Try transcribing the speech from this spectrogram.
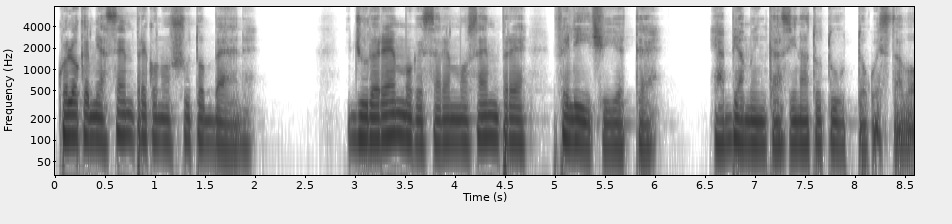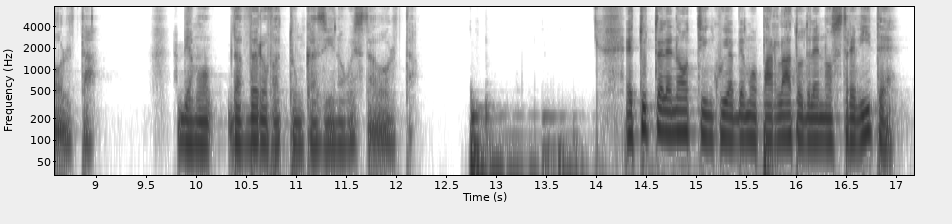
Quello che mi ha sempre conosciuto bene. Giureremmo che saremmo sempre felici io e te e abbiamo incasinato tutto questa volta. Abbiamo davvero fatto un casino questa volta. E tutte le notti in cui abbiamo parlato delle nostre vite,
